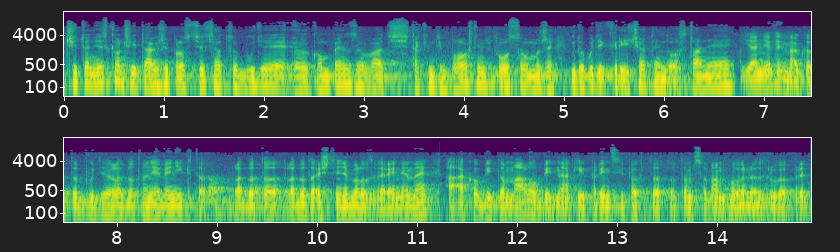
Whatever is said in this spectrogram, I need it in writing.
či to neskončí tak, že proste sa to bude e, kompenzovať takým tým plošným spôsobom, že kto bude kričať, ten dostane. Ja neviem, ako to bude, lebo to nevie nikto. Lebo to, lebo to ešte ešte nebolo zverejnené. A ako by to malo byť, na akých princípoch, to, o tom som vám hovoril zhruba pred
